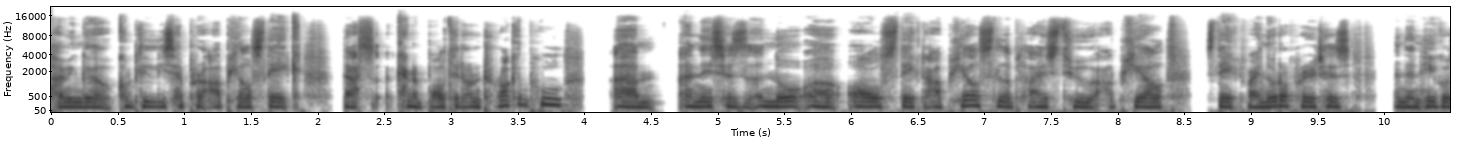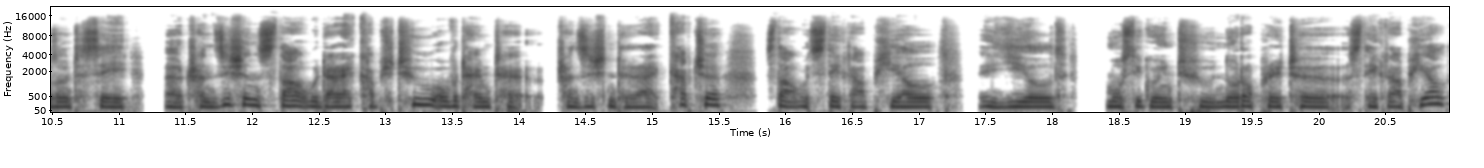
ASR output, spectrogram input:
having a completely separate RPL stake that's kind of bolted onto Rocket Pool. Um, and it says no, uh, all staked RPL still applies to RPL staked by node operators. And then he goes on to say uh, transitions start with direct capture 2, over time to transition to direct capture, start with staked RPL yield mostly going to node operator staked RPL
